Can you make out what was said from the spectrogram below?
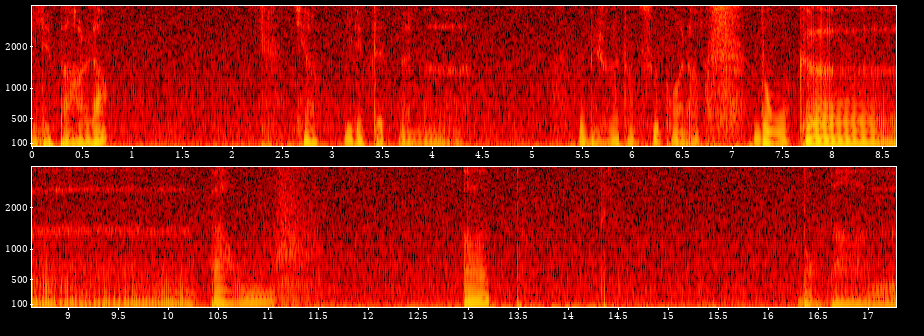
il est par là, tiens, il est peut-être même... Euh, mais je vais attendre ce point là. Donc, euh, par où? Hop. Bon, ben... Euh,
